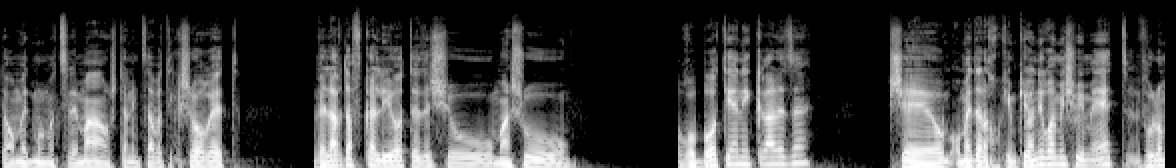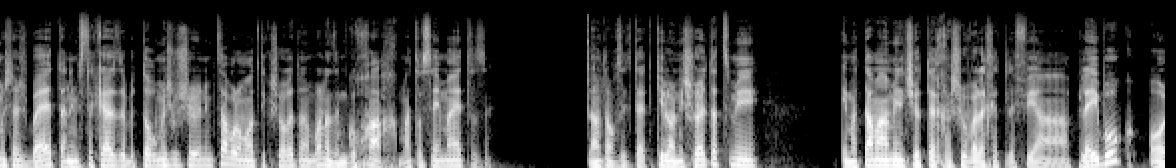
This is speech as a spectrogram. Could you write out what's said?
שאתה עומד מול מצלמה, או שאתה נמצא בתקשורת, ולאו דווקא להיות איזשהו משהו רובוטי, אני אקרא לזה, שעומד על החוקים. כאילו, אני רואה מישהו עם עט, והוא לא משתמש בעט, אני מסתכל על זה בתור מישהו שנמצא בעולמות התקשורת, ואני אומר, בואנה, זה מגוחך, מה אתה עושה עם העט הזה? למה אתה מחזיק את העט? כאילו, אני שואל את עצמי, אם אתה מאמין שיותר חשוב ללכת לפי ה playbook, או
